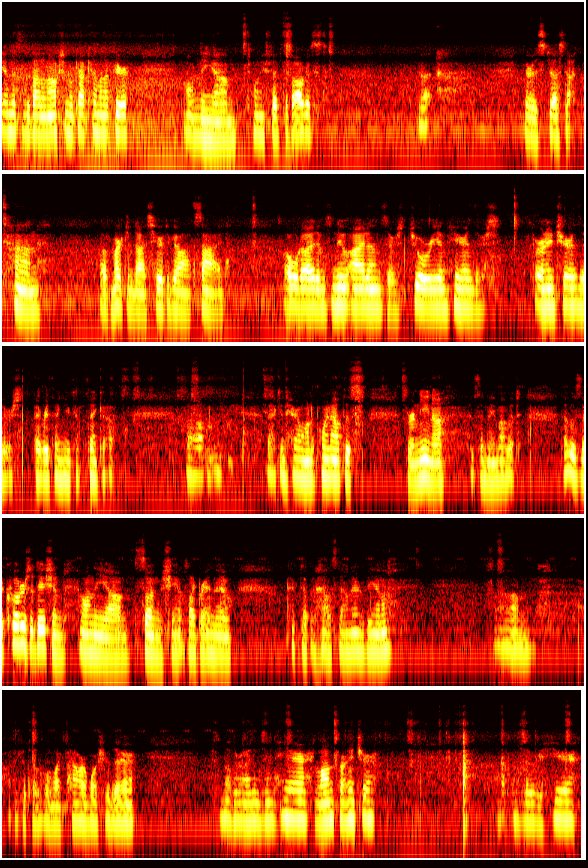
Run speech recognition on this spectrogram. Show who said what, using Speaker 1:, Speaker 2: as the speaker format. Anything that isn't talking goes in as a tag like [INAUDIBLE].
Speaker 1: Again, this is about an auction we've got coming up here on the um, 25th of August. But there is just a ton of merchandise here to go outside. Old items, new items, there's jewelry in here, there's furniture, there's everything you can think of. Um, back in here I want to point out this Bernina is the name of it. That was the quilter's edition on the um, sewing machine. It was like brand new. Picked up at a house down there in Vienna. Um, I think it's a little like power washer there. Some other items in here. Lawn furniture. Over here.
